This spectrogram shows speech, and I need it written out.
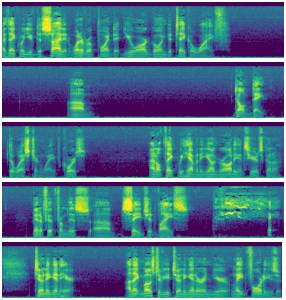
I think when you've decided, whatever point, that you are going to take a wife, um, don't date the Western way. Of course, I don't think we have any younger audience here that's going to benefit from this uh, sage advice. tuning in here. I think most of you tuning in are in your late 40s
